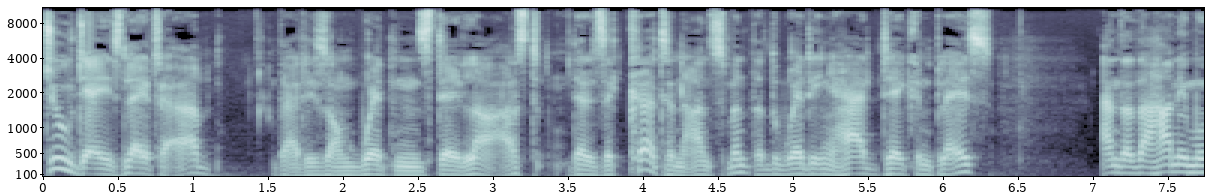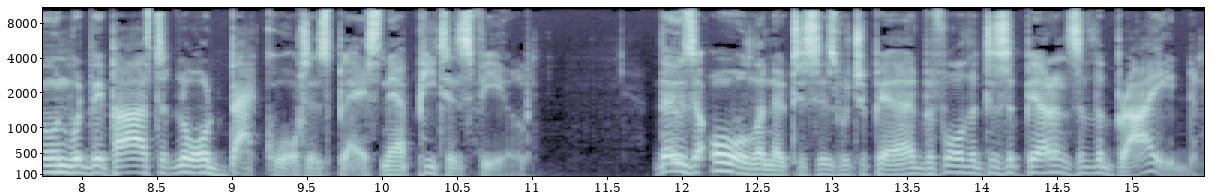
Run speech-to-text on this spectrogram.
Two days later, that is on Wednesday last, there is a curt announcement that the wedding had taken place, and that the honeymoon would be passed at Lord Backwater's place near Petersfield. Those are all the notices which appeared before the disappearance of the bride.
